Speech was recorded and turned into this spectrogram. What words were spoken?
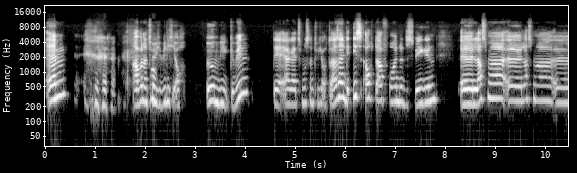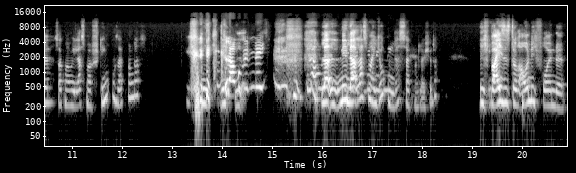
Ähm, aber natürlich will ich auch irgendwie gewinnen. Der Ehrgeiz muss natürlich auch da sein. Der ist auch da, Freunde. Deswegen äh, lass mal, äh, lass mal, äh, sag mal, wie lass mal stinken, sagt man das? ich glaube nicht. Ich glaube La, nee, la, lass mal jucken, das sagt man gleich, oder? Ich weiß es doch auch nicht, Freunde.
